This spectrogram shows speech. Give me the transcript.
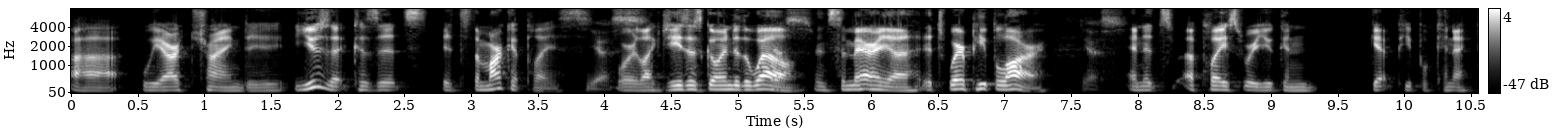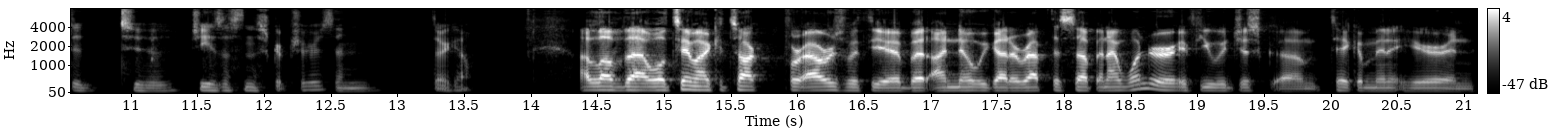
uh, we are trying to use it because it's it's the marketplace. Yes. Where like Jesus going to the well yes. in Samaria, it's where people are. Yes. And it's a place where you can get people connected to Jesus and the scriptures, and there you go. I love that. Well, Tim, I could talk for hours with you, but I know we got to wrap this up. And I wonder if you would just um, take a minute here and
